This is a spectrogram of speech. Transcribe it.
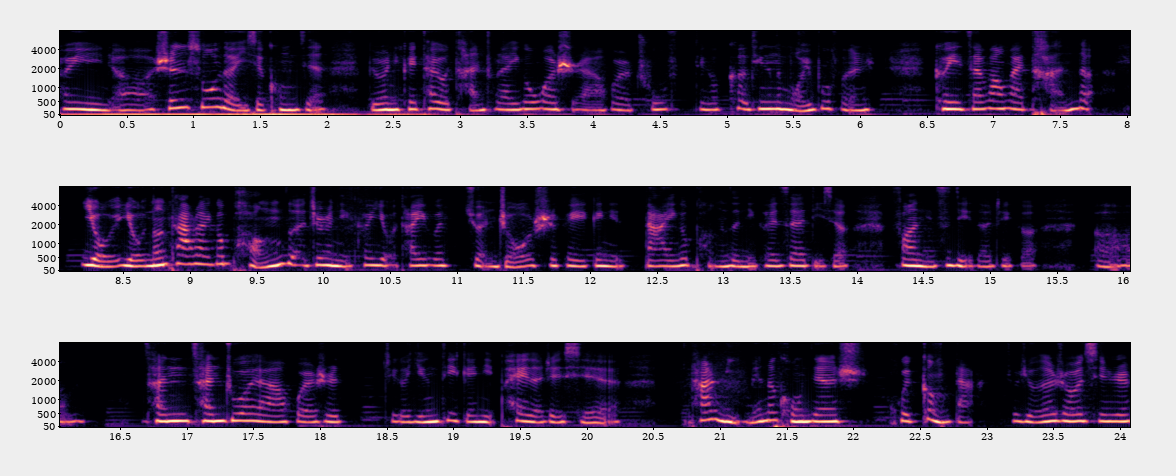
可以呃伸缩的一些空间，比如你可以，它有弹出来一个卧室啊，或者厨这个客厅的某一部分可以再往外弹的。有有能搭出来一个棚子，就是你可以有它一个卷轴，是可以给你搭一个棚子，你可以在底下放你自己的这个呃餐餐桌呀，或者是这个营地给你配的这些，它里面的空间是会更大。就有的时候其实，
